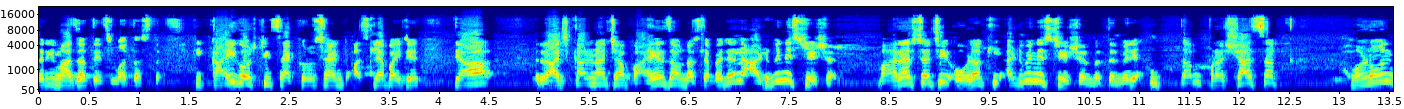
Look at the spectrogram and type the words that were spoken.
तरी माझं तेच मत असतं की काही गोष्टी सॅक्रोसँट असल्या पाहिजेत. त्या राजकारणाच्या बाहेर जाऊन असल्या पाहिजे आणि ऍडमिनिस्ट्रेशन महाराष्ट्राची ओळख ही ऍडमिनिस्ट्रेशनबद्दल. म्हणजे उत्तम प्रशासक म्हणून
